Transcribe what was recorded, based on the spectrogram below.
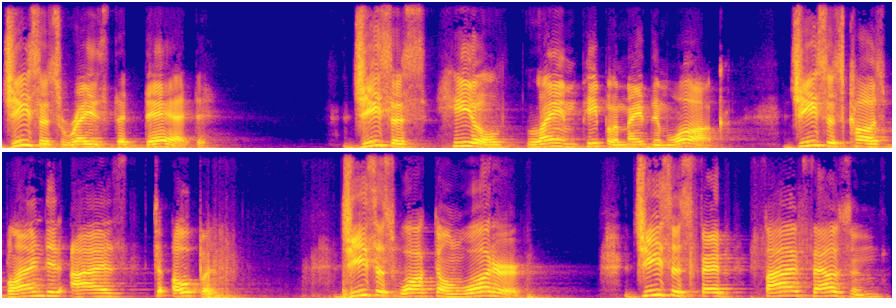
Jesus raised the dead. Jesus healed lame people and made them walk. Jesus caused blinded eyes to open. Jesus walked on water. Jesus fed 5,000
